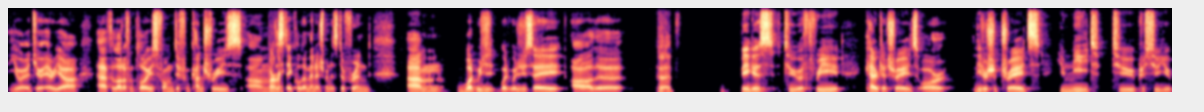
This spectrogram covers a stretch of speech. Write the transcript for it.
you're at your area have a lot of employees from different countries. Um, the stakeholder management is different. Um, what would you what would you say are the biggest two or three character traits or leadership traits you need to pursue your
